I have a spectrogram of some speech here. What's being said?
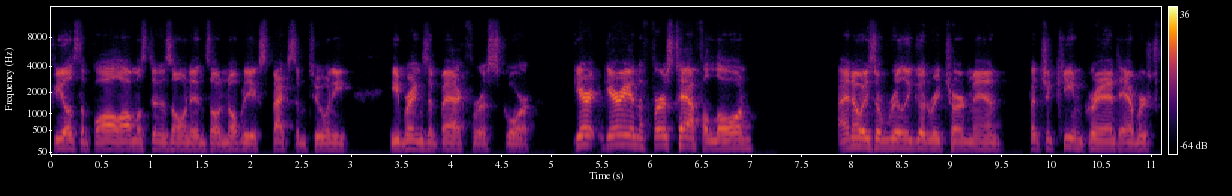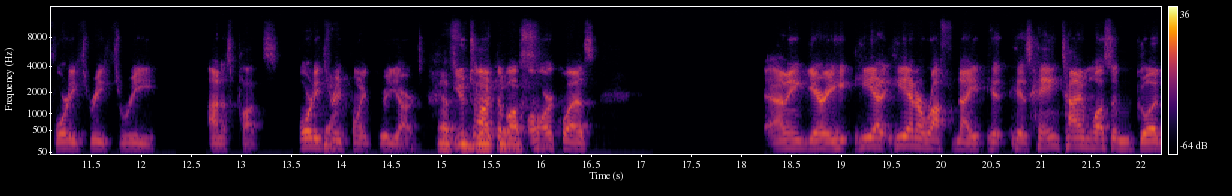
Fields the ball almost in his own end zone. Nobody expects him to, and he he brings it back for a score. Gary, Gary in the first half alone, I know he's a really good return man, but Jakeem Grant averaged 43-3 on his punts, 43.3 yeah. yards. That's you ridiculous. talked about Bojorquez I mean, Gary, he, he had he had a rough night. His, his, hang time wasn't good,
